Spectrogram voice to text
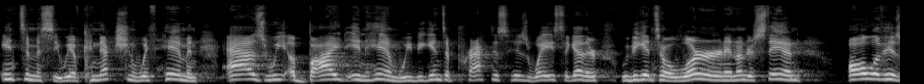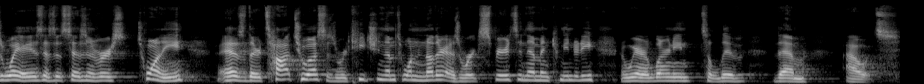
intimacy, we have connection with Him. And as we abide in Him, we begin to practice His ways together. We begin to learn and understand all of His ways, as it says in verse 20, as they're taught to us, as we're teaching them to one another, as we're experiencing them in community, and we are learning to live them out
